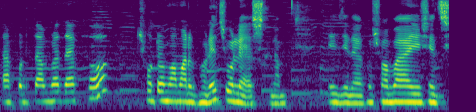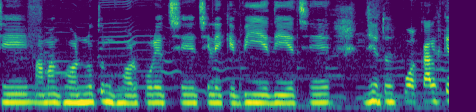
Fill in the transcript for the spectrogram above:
তারপর তো আমরা দেখো ছোট মামার ঘরে চলে আসলাম। এই যে দেখো, সবাই এসেছি। মামা ঘর, নতুন ঘর করেছে, ছেলেকে বিয়ে দিয়েছে। যেহেতু কালকে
